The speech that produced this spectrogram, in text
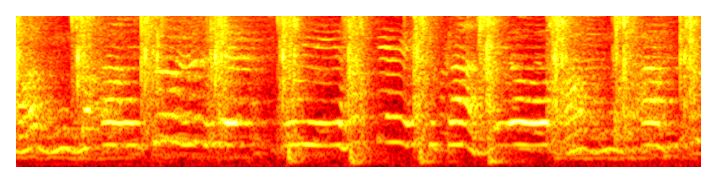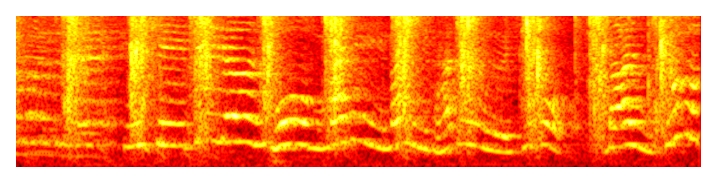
강강술래 우리 함께 축하해요. 강강술래. 21년 복 많이 많이 받으시고 만수무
